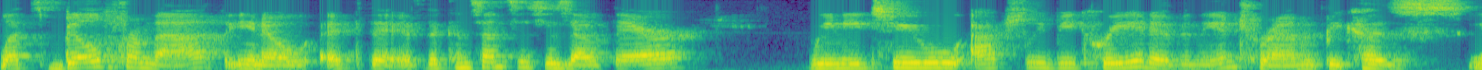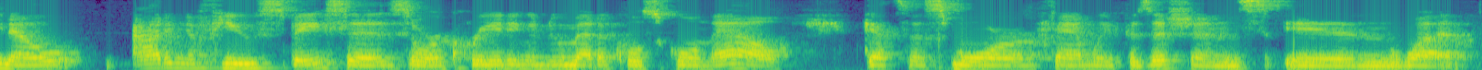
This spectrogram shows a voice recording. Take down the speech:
let's build from that. You know, if the if the consensus is out there, we need to actually be creative in the interim because you know adding a few spaces or creating a new medical school now gets us more family physicians in what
